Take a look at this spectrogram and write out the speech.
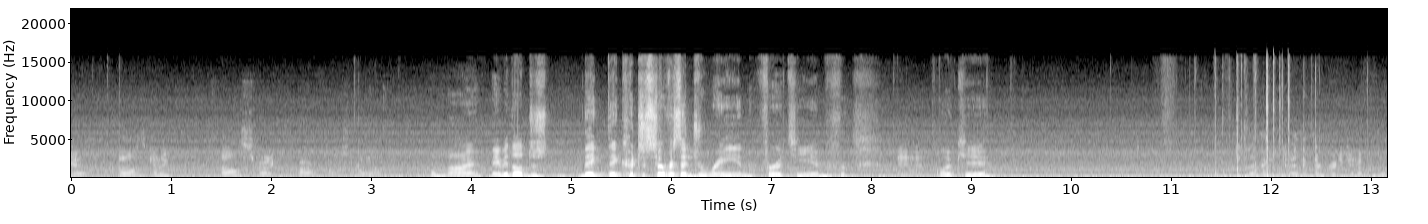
Yeah, Bell's gonna Bell's strike for power as well. Oh my. Maybe they'll just they they could just serve as a drain for a team. Yeah. Low key. I think I think they're pretty good up there.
